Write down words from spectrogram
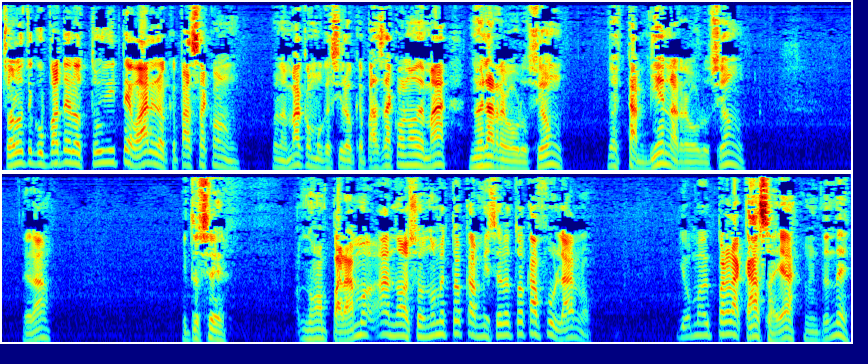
solo te ocupas de lo tuyo y te vale lo que pasa con, con demás. Como que si lo que pasa con lo demás no es la revolución, no es también la revolución. ¿Verdad? Entonces, nos amparamos. Ah, no, eso no me toca a mí, se le toca a Fulano. Yo me voy para la casa ya, ¿me entendés?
